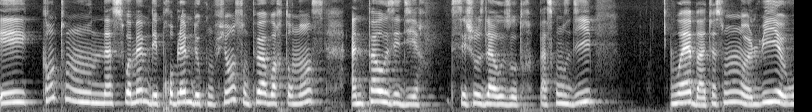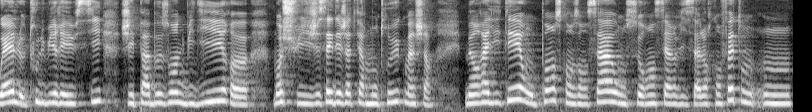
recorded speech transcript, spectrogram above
Et quand on a soi-même des problèmes de confiance, on peut avoir tendance à ne pas oser dire ces choses-là aux autres, parce qu'on se dit Ouais, bah de toute façon, euh, lui ou elle, tout lui réussit, j'ai pas besoin de lui dire, euh, moi je suis, j'essaye déjà de faire mon truc, machin. Mais en réalité, on pense qu'en faisant ça, on se rend service, alors qu'en fait, on,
